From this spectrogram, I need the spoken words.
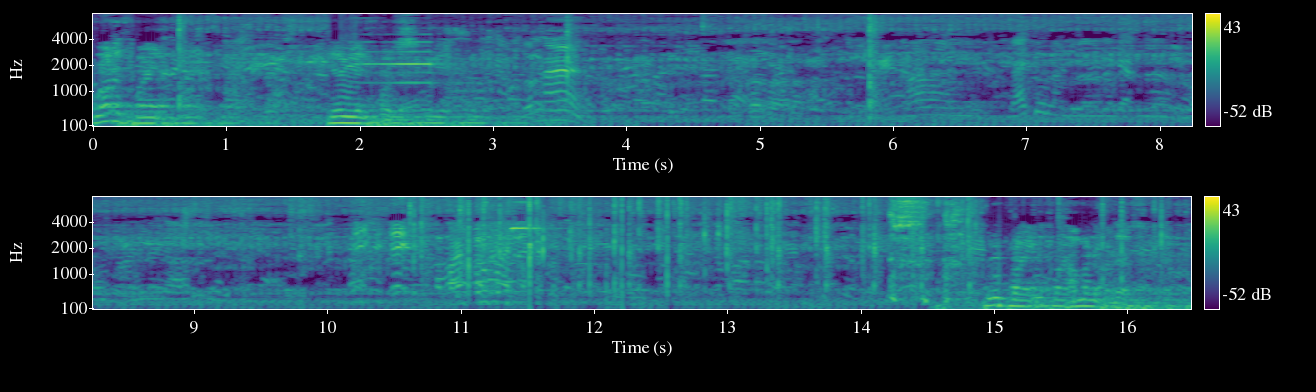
Bonus point, Avian Force. Two point, Aman Brothers.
